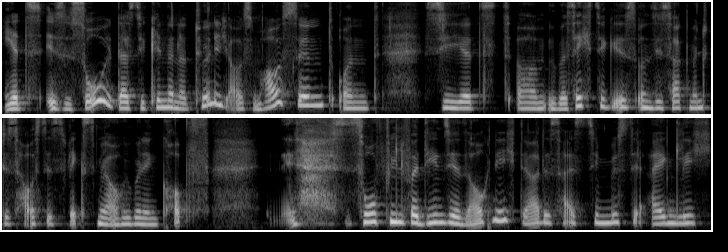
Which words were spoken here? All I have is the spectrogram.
Jetzt ist es so, dass die Kinder natürlich aus dem Haus sind und sie jetzt ähm, über 60 ist und sie sagt, Mensch, das Haus, das wächst mir auch über den Kopf. So viel verdienen sie jetzt auch nicht. Ja, das heißt, sie müsste eigentlich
